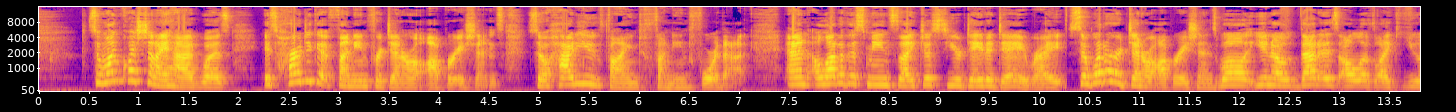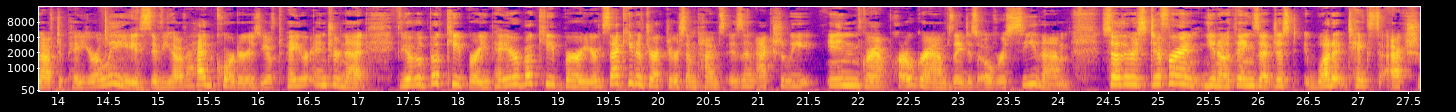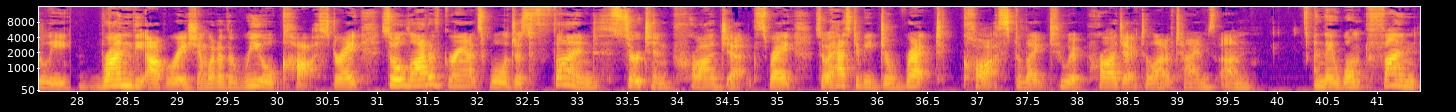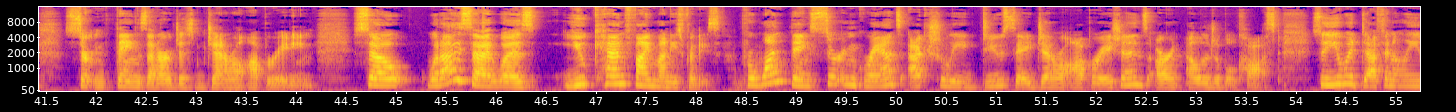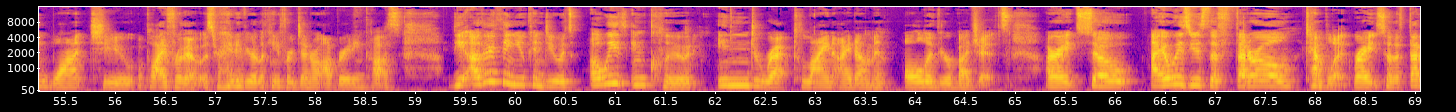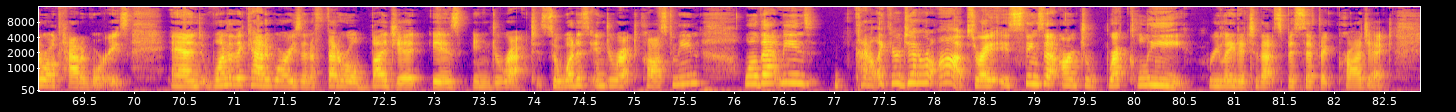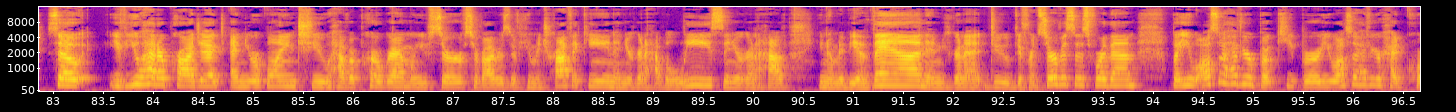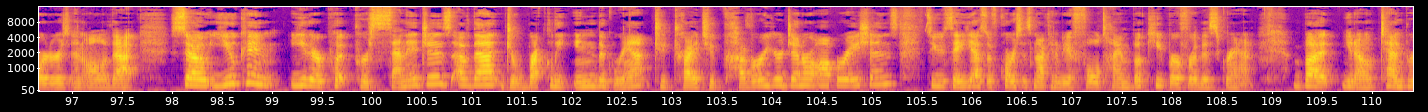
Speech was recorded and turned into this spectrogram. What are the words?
So one question I had was, it's hard to get funding for general operations. So how do you find funding for that? And a lot of this means like just your day to day, right? So what are general operations? Well, you know, that is all of like you have to pay your lease. If you have a headquarters, you have to pay your internet. If you have a bookkeeper, you pay your bookkeeper. Your executive director sometimes isn't actually in grant programs. They just oversee them. So there's different, you know, things that just what it takes to actually run the operation. What are the real costs, right? So a lot of grants just fund certain projects, right? So it has to be direct cost like to a project a lot of times um, and they won't fund certain things that are just general operating so what i said was you can find monies for these. For one thing, certain grants actually do say general operations are an eligible cost. So you would definitely want to apply for those, right? If you're looking for general operating costs. The other thing you can do is always include indirect line item in all of your budgets. All right. So I always use the federal template, right? So the federal categories. And one of the categories in a federal budget is indirect. So what does indirect cost mean? Well, that means kind of like your general ops, right? It's things that aren't directly related to that specific project. So if you had a project and you're going to have a program where you serve survivors of human trafficking and you're going to have a lease and you're going to have, you know, maybe a van and you're going to do different services for them, but you also have your bookkeeper, you also have your headquarters and all of that. So you can either put percentages of that directly in the grant to try to cover your general operations. So you say, yes, of course, it's not going to be a full-time bookkeeper for this grant, but you know, 10%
